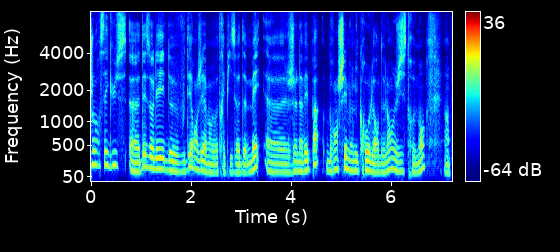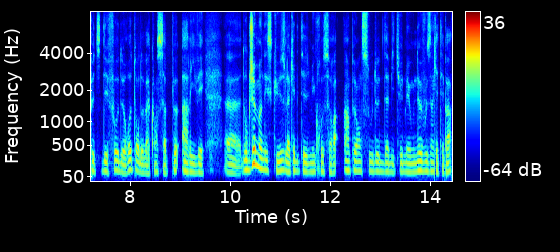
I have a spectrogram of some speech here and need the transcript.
Bonjour, c'est Gus. Euh, désolé de vous déranger avant votre épisode, mais euh, je n'avais pas branché mon micro lors de l'enregistrement. Un petit défaut de retour de vacances, ça peut arriver. Euh, donc je m'en excuse, la qualité du micro sera un peu en dessous de d'habitude, mais ne vous inquiétez pas,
